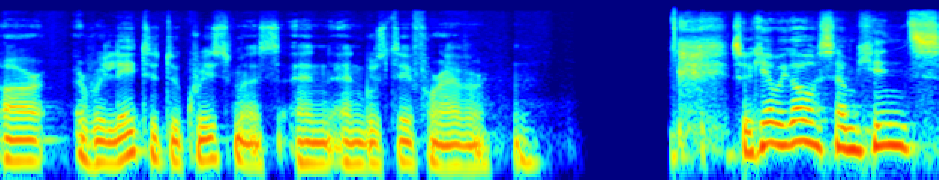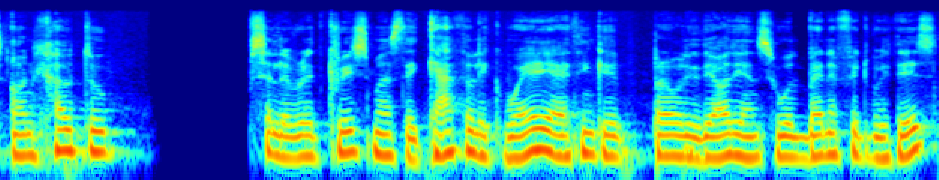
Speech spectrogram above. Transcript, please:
are related to Christmas and and will stay forever. So here we go. Some hints on how to celebrate Christmas the Catholic way. I think it, probably the audience will benefit with this.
